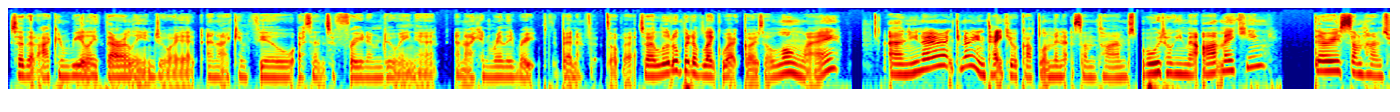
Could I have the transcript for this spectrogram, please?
so that I can really thoroughly enjoy it and I can feel a sense of freedom doing it and I can really reap the benefits of it? So, a little bit of legwork goes a long way. And you know, it can only take you a couple of minutes sometimes. But we're talking about art making, there is sometimes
